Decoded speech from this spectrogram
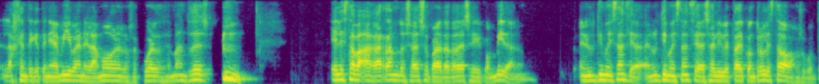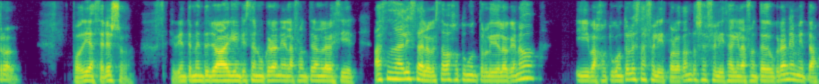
la gente que tenía viva, en el amor, en los recuerdos y demás. Entonces, él estaba agarrándose a eso para tratar de seguir con vida, ¿no? En última instancia, en última instancia, esa libertad de control estaba bajo su control. Podía hacer eso. Evidentemente, yo a alguien que está en Ucrania, en la frontera, le voy a decir, haz una lista de lo que está bajo tu control y de lo que no, y bajo tu control estás feliz. Por lo tanto, sé feliz aquí en la frontera de Ucrania mientras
